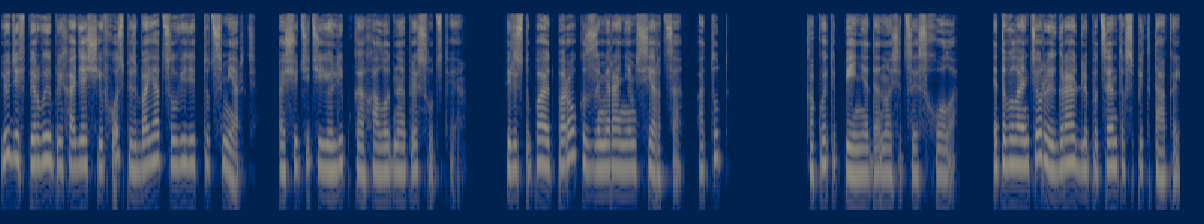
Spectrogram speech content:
Люди, впервые приходящие в хоспис, боятся увидеть тут смерть, ощутить ее липкое холодное присутствие. Переступают порог с замиранием сердца, а тут какое-то пение доносится из холла. Это волонтеры играют для пациентов спектакль.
